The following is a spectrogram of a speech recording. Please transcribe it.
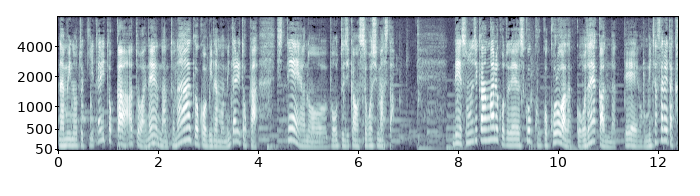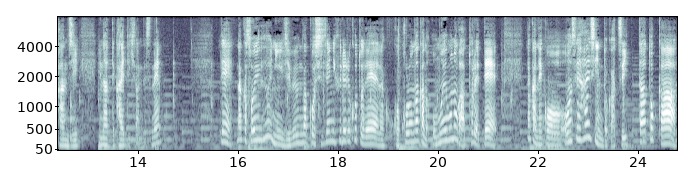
波の音聞いたりとか、あとはね、なんとなくこう、ビナも見たりとかして、あの、ぼーっと時間を過ごしました。で、その時間があることですごく心がなんか穏やかになって、満たされた感じになって帰ってきたんですね。でなんかそういうふうに自分がこう自然に触れることでなんか心の中の重いものが取れてなんかねこう音声配信とかツイッターとか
